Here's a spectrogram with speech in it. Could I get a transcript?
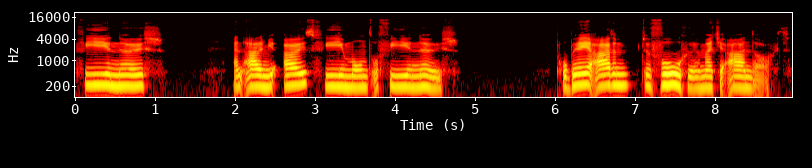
Via je neus. En adem je uit via je mond of via je neus. Probeer je adem te volgen met je aandacht.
